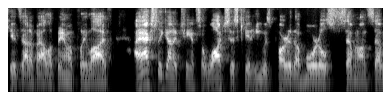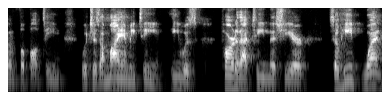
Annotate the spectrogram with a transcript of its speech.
kids out of Alabama play live. I actually got a chance to watch this kid. He was part of the Mortals seven on seven football team, which is a Miami team. He was part of that team this year. So he went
